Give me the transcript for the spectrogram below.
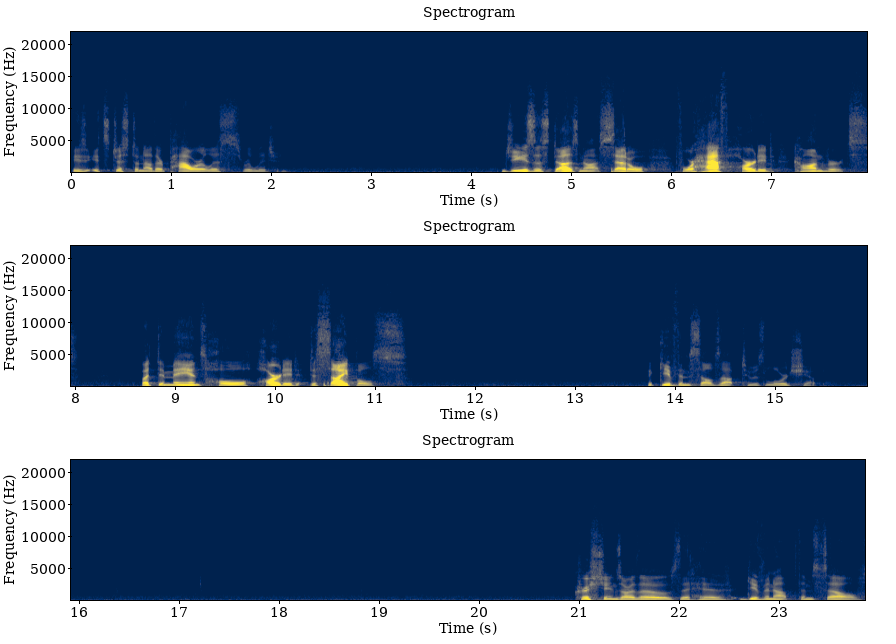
is it's just another powerless religion. Jesus does not settle for half-hearted converts, but demands wholehearted disciples that give themselves up to his lordship. Christians are those that have given up themselves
